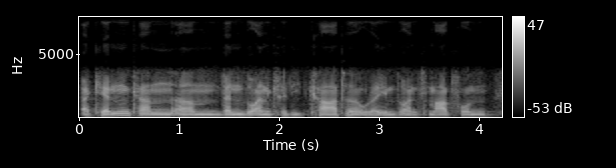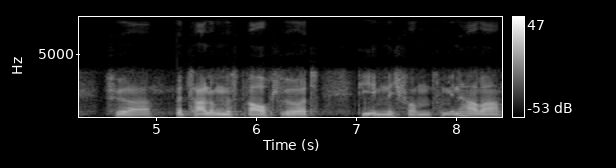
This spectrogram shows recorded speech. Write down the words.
erkennen kann, ähm, wenn so eine Kreditkarte oder eben so ein Smartphone für Bezahlungen missbraucht wird, die eben nicht vom, vom Inhaber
